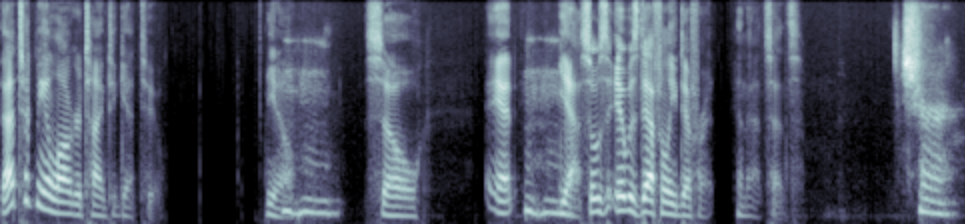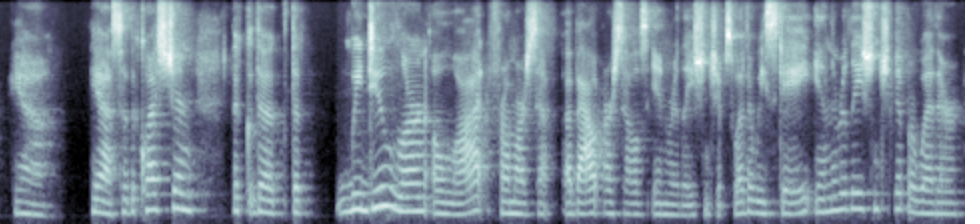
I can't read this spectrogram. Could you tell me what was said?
That took me a longer time to get to. You know, Mhm, so and mhm. yeah, so it was, it was definitely different in that sense. Sure. Yeah. Yeah. So the question, the the the we do learn a lot from ourselves about ourselves in relationships, whether we stay in the relationship or whether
